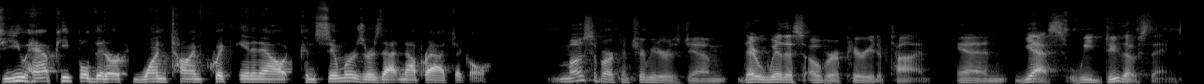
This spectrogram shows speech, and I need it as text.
Do you have people that are one time quick in and out consumers, or is that not practical? Most of our contributors, Jim, they're with us over a period of time. And yes, we do those things.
